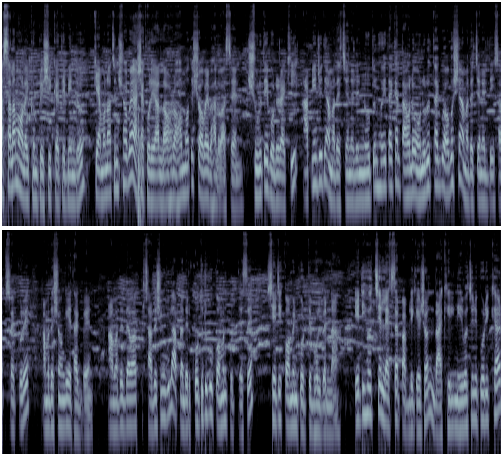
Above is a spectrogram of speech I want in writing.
আসসালামু আলাইকুম প্রিয় শিক্ষার্থীবৃন্দ। কেমন আছেন সবাই? আশা করি আল্লাহর রহমতে সবাই ভালো আছেন। শুরুতেই বলে রাখি, আপনি যদি আমাদের চ্যানেলে নতুন হয়ে থাকেন, তাহলে অনুরোধ থাকবে অবশ্যই আমাদের চ্যানেলটি সাবস্ক্রাইব করে আমাদের সঙ্গেই থাকবেন। আমাদের দেওয়া সাজেশনগুলো আপনাদের কতটুকু কমেন্ট করতেছে, সেটি কমেন্ট করতে ভুলবেন না। এটি হচ্ছে লেকচার পাবলিকেশন, দাখিল নির্বাচনী পরীক্ষার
